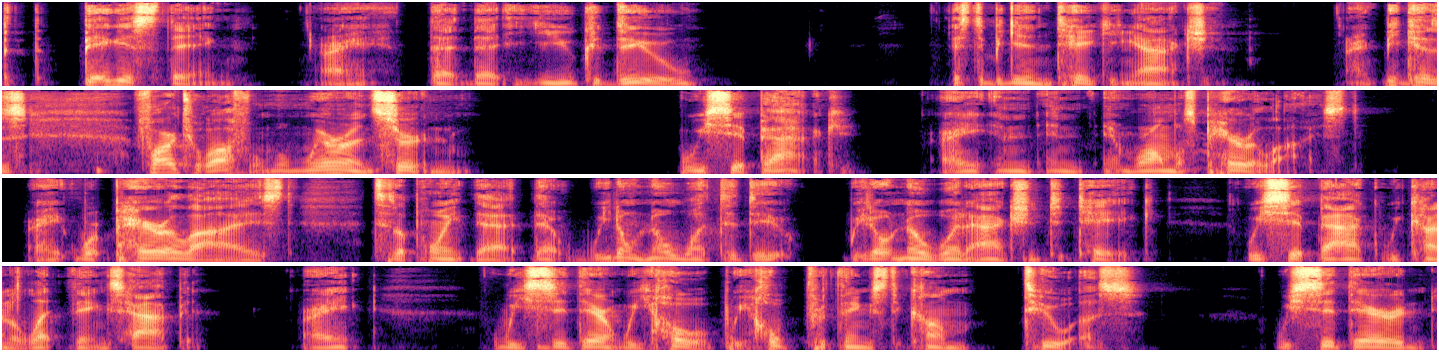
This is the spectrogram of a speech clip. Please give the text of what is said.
but the biggest thing, right, that, that you could do is to begin taking action, right? Because far too often when we're uncertain, we sit back, right? And, and, and we're almost paralyzed, right? We're paralyzed to the point that, that we don't know what to do we don't know what action to take. We sit back, we kind of let things happen, right? We sit there and we hope. We hope for things to come to us. We sit there and,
